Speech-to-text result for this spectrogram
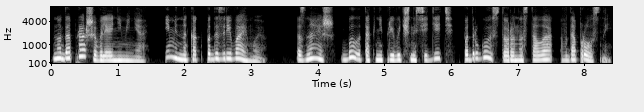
Но допрашивали они меня именно как подозреваемую. Знаешь, было так непривычно сидеть по другую сторону стола в допросной.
